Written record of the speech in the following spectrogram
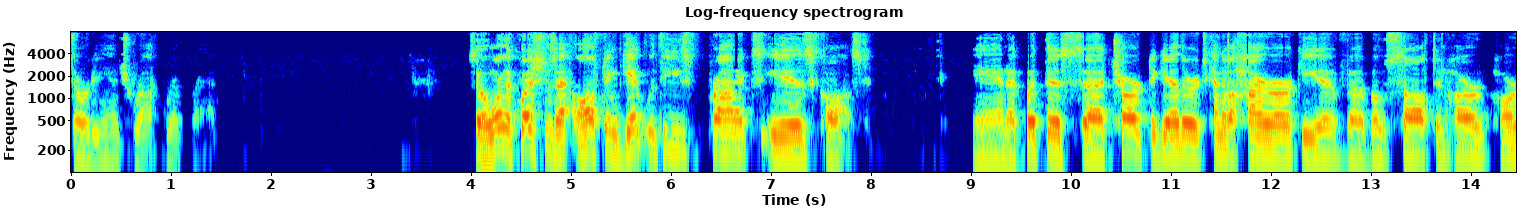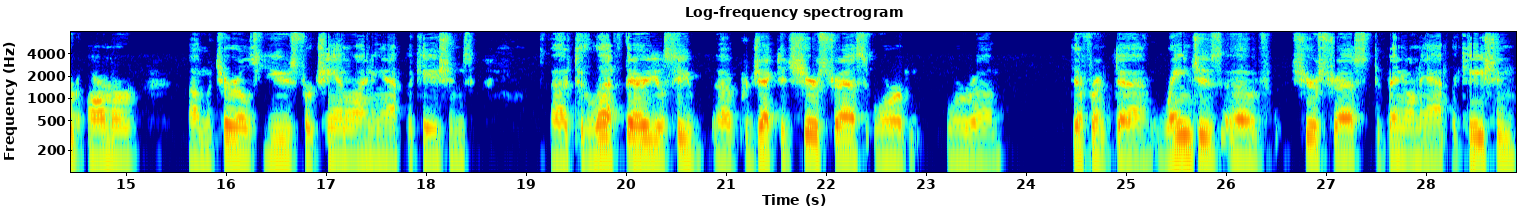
30 inch rock riprap. So one of the questions I often get with these products is cost. And I put this uh, chart together. It's kind of a hierarchy of uh, both soft and hard, hard armor uh, materials used for channel lining applications. Uh, to the left there, you'll see uh, projected shear stress or, or um, different uh, ranges of shear stress depending on the application.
